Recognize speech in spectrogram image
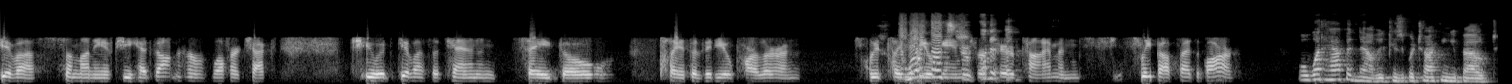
give us some money if she had gotten her welfare check. She would give us a ten and say, "Go play at the video parlor," and we'd play What video games for a period of time and sleep outside the bar. Well, what happened now? Because we're talking about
